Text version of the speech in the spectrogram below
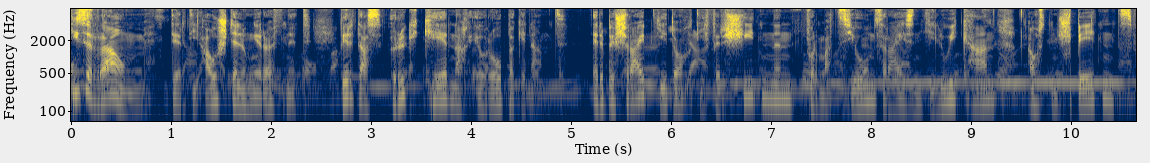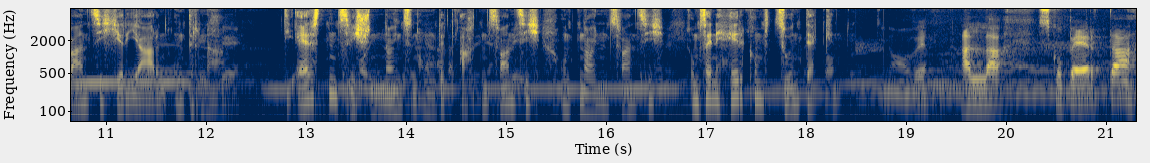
Dieser Raum, der die Ausstellung eröffnet, wird als Rückkehr nach Europa genannt. Er beschreibt jedoch die verschiedenen Formationsreisen, die Louis Kahn aus den späten 20er Jahren unternahm. Die ersten zwischen 1928 und 1929, um seine Herkunft zu entdecken. 29 alla scoperta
